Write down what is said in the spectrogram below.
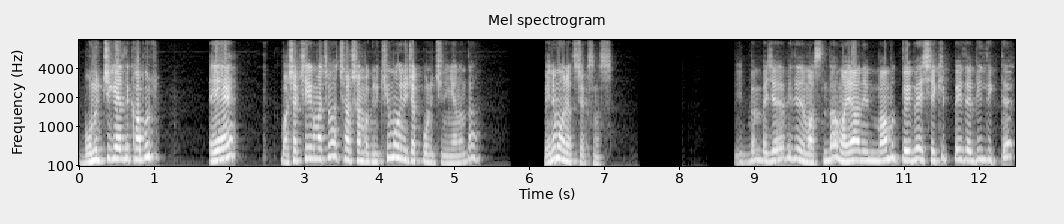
Bonucci geldi kabul. E Başakşehir maçı var çarşamba günü. Kim oynayacak Bonucci'nin yanında? Benim oynatacaksınız. Ben becerebilirim aslında ama yani Mahmut Bey ve Şekip Bey ile birlikte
